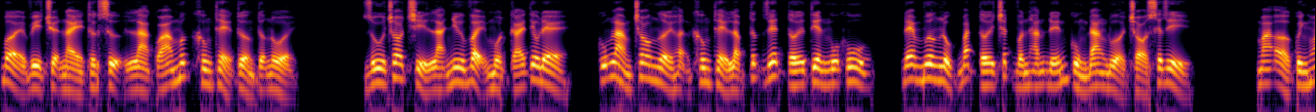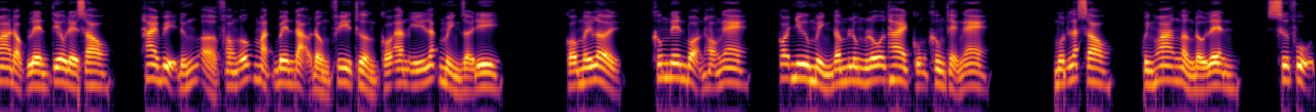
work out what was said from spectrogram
bởi vì chuyện này thực sự là quá mức không thể tưởng tượng nổi. Dù cho chỉ là như vậy một cái tiêu đề, cũng làm cho người hận không thể lập tức giết tới tiên ngũ khu, đem Vương Lục bắt tới chất vấn hắn đến cùng đang đùa trò xiết gì. Mà ở Quỳnh Hoa đọc lên tiêu đề sau, hai vị đứng ở phòng ốc mặt bên đạo đồng phi thường có an ý lắc mình rời đi. Có mấy lời, không nên bọn họ nghe, coi như mình đâm lung lỗ thai cũng không thể nghe. Một lát sau, Quỳnh Hoa ngẩng đầu lên, sư phụ,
